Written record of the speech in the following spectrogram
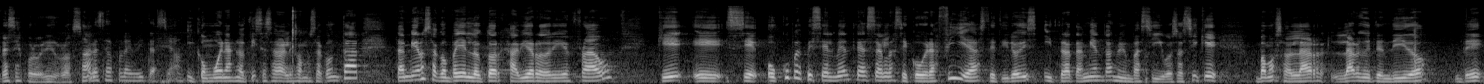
Gracias por venir, Rosa. Gracias por la invitación. Y con buenas noticias ahora les vamos a contar. También nos acompaña el doctor Javier Rodríguez Frau, que eh, se ocupa especialmente de hacer las ecografías de tiroides y tratamientos no invasivos. Así que vamos a hablar largo y tendido de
